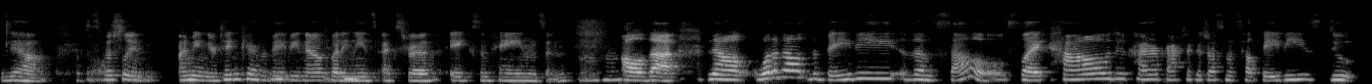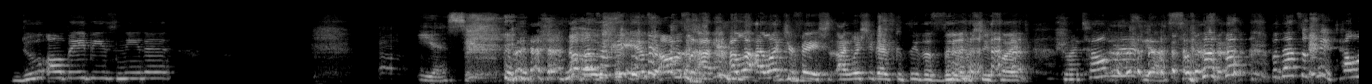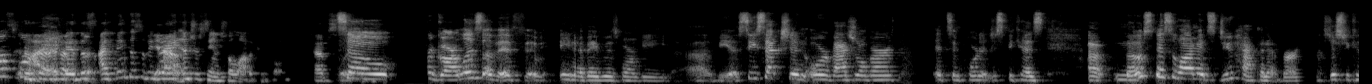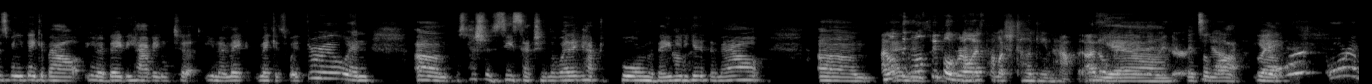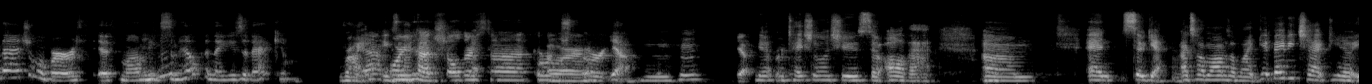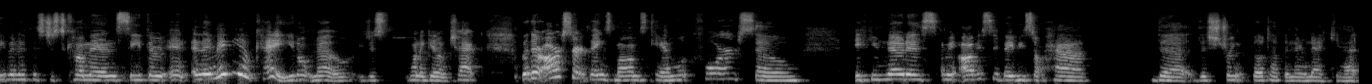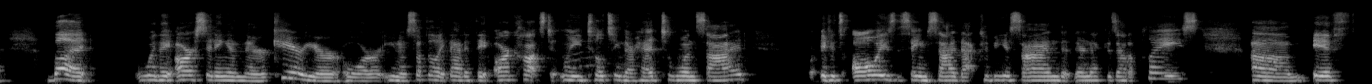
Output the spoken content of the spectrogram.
Yeah. That's especially awesome. I mean, you're taking care of a mm-hmm. baby. now, but he needs extra aches and pains and mm-hmm. all of that. Now, what about the baby themselves? Like, how do chiropractic adjustments help babies? Do do all babies need it? Yes. no, that's okay. Honestly, I, I, I liked your face. I wish you guys could see the Zoom. She's like, "Do I tell her?" Yes. but that's okay. Tell us why. Okay, this I think this would be yeah. very interesting to a lot of people. Absolutely. So regardless of if you know baby was born via, uh, via c-section or vaginal birth it's important just because uh, most misalignments do happen at birth just because when you think about you know baby having to you know make make its way through and um, especially c-section the way they have to pull on the baby to get them out um, i don't think most people realize how much tugging happens i don't yeah, think either it's a yeah. lot yeah or, or a vaginal birth if mom mm-hmm. needs some help and they use a vacuum Right. Yeah. Exactly. Or you had shoulder yeah. stuck or, or, or yeah. Mm-hmm. Yeah. Yeah. Rotational issues. So all that. Mm-hmm. Um, and so yeah, I tell moms, I'm like, get baby checked, you know, even if it's just come in, see through and, and they may be okay. You don't know. You just want to get them checked. But there are certain things moms can look for. So if you notice, I mean, obviously babies don't have the the strength built up in their neck yet, but where they are sitting in their carrier or you know something like that if they are constantly tilting their head to one side if it's always the same side that could be a sign that their neck is out of place. Um, if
